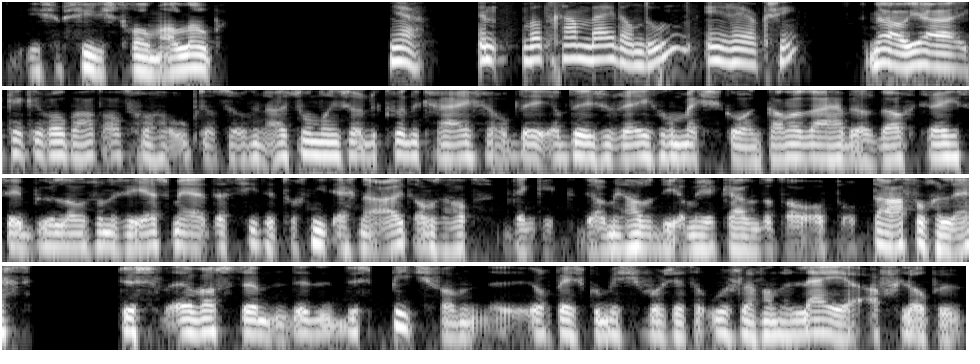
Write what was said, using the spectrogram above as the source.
die subsidiestroom al lopen. Ja, en wat gaan wij dan doen in reactie? Nou ja, kijk, Europa had altijd gehoopt dat ze ook een uitzondering zouden kunnen krijgen op, de, op deze regel. Mexico en Canada hebben dat wel gekregen, twee buurlanden van de VS. Maar dat ziet er toch niet echt naar uit. Anders had, denk ik, daarmee hadden die Amerikanen dat al op, op tafel gelegd. Dus uh, was de, de, de speech van de Europese Commissievoorzitter Ursula von der Leyen afgelopen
